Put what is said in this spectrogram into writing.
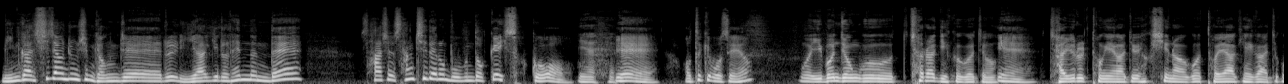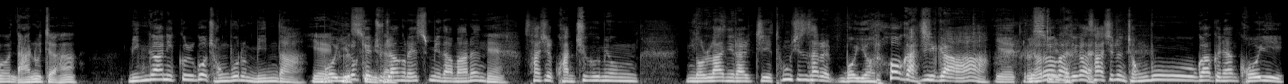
민간 시장 중심 경제를 이야기를 했는데 사실 상치되는 부분도 꽤 있었고. 예. 예. 어떻게 보세요? 뭐 이번 정부 철학이 그거죠. 예. 자유를 통해 가지고 혁신하고 도약해 가지고 나누자. 민간이 끌고 정부는 민다. 예, 뭐 이렇게 그렇습니다. 주장을 했습니다마는 예. 사실 관치금융 논란이랄지 통신사를 뭐 여러 가지가 예, 여러 가지가 사실은 정부가 그냥 거의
